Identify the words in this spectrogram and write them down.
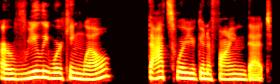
are really working well, that's where you're going to find that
